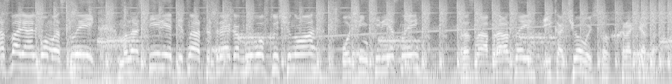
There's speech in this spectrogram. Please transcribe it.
Назвали альбома Snake Монастерия, 15 треков в него включено. Очень интересный, разнообразный и кочевый, что характерно.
